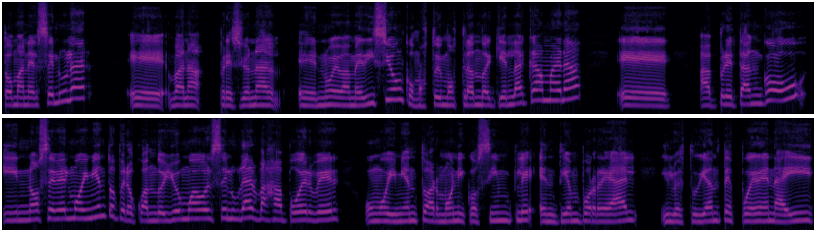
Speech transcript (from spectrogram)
toman el celular, eh, van a presionar eh, nueva medición, como estoy mostrando aquí en la cámara, apretan Go y no se ve el movimiento, pero cuando yo muevo el celular vas a poder ver un movimiento armónico simple en tiempo real y los estudiantes pueden ahí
